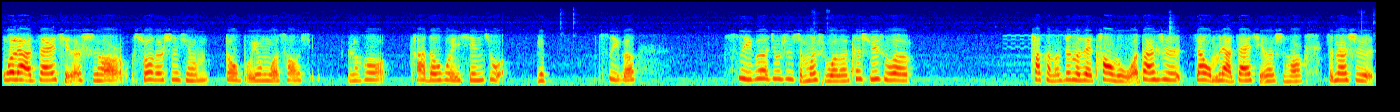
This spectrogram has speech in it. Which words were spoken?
我俩在一起的时候，所有的事情都不用我操心，然后他都会先做，也是一个是一个就是怎么说呢？他虽说他可能真的在套路我，但是在我们俩在一起的时候，真的是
